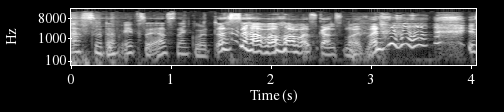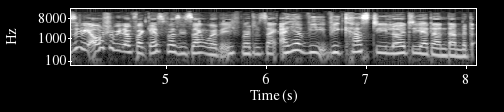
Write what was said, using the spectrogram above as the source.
Ach so, darf ich zuerst? Na gut, das aber mal was ganz Neues sein. Jetzt habe ich auch schon wieder vergessen, was ich sagen wollte. Ich wollte sagen, ah ja, wie, wie krass die Leute ja dann damit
